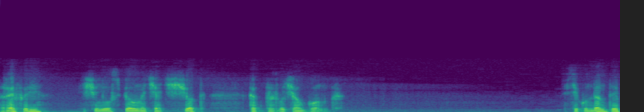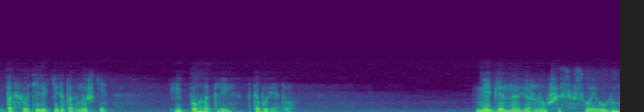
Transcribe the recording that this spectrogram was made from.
Рефери еще не успел начать счет, как прозвучал гонг. Секунданты подхватили Кида под мышки и поволокли к табурету. Медленно вернувшись в свой угол,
